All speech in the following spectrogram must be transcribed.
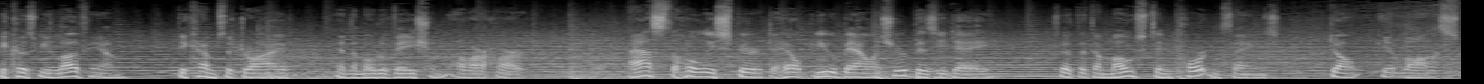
because we love Him becomes the drive and the motivation of our heart. Ask the Holy Spirit to help you balance your busy day so that the most important things don't get lost.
